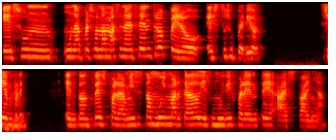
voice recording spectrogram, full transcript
es un, una persona más en el centro, pero es tu superior, siempre. Uh -huh. Entonces, para mí eso está muy marcado y es muy diferente a España.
